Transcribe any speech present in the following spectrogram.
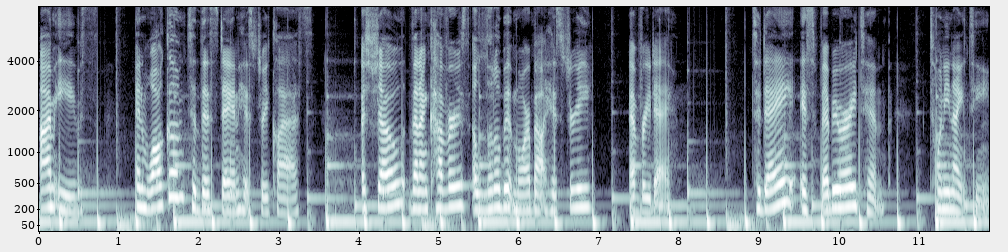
I'm Eves, and welcome to This Day in History class, a show that uncovers a little bit more about history every day. Today is February 10th, 2019.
